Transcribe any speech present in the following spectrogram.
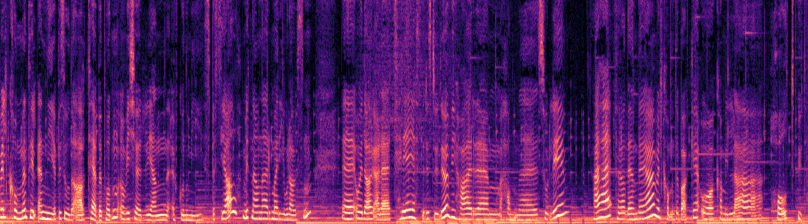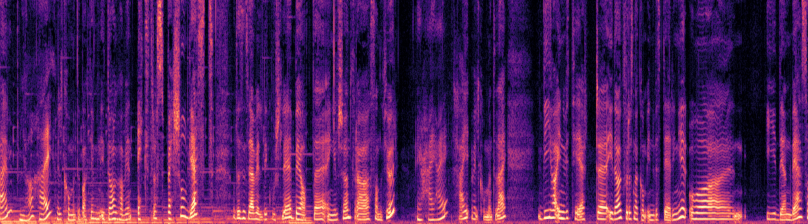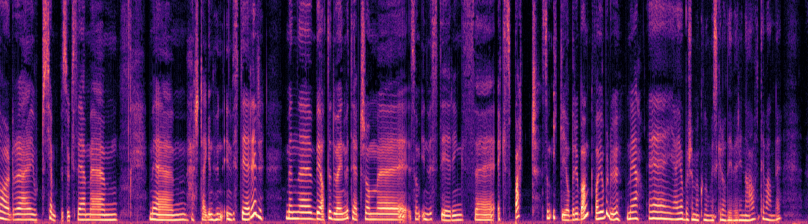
Velkommen til en ny episode av TV-podden, og vi kjører igjen Økonomi spesial. Mitt navn er Marie Olaussen, eh, og i dag er det tre gjester i studio. Vi har Hanne Solli hei, hei. fra DNB, ja. velkommen tilbake. Og Camilla Holt Utheim, Ja, hei. velkommen tilbake. Men i dag har vi en ekstra special guest, og det syns jeg er veldig koselig. Beate Engelsjøen fra Sandefjord. Ja, hei, hei. Hei, velkommen til deg. Vi har invitert eh, i dag for å snakke om investeringer, og i DNB så har dere gjort kjempesuksess med, med hashtaggen 'hun investerer'. Men eh, Beate, du er invitert som, eh, som investeringsekspert som ikke jobber i bank. Hva jobber du med? Jeg jobber som økonomisk rådgiver i Nav til vanlig.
